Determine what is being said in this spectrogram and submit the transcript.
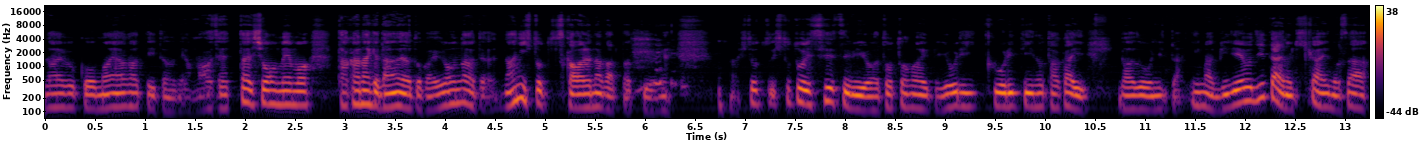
だいぶこう舞い上がっていたので、まあ、絶対照明も焚かなきゃダメだとかいろんな何一つ使われなかったっていうね。一つ一通り設備を整えてよりクオリティの高い画像にした。今ビデオ自体の機械のさ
